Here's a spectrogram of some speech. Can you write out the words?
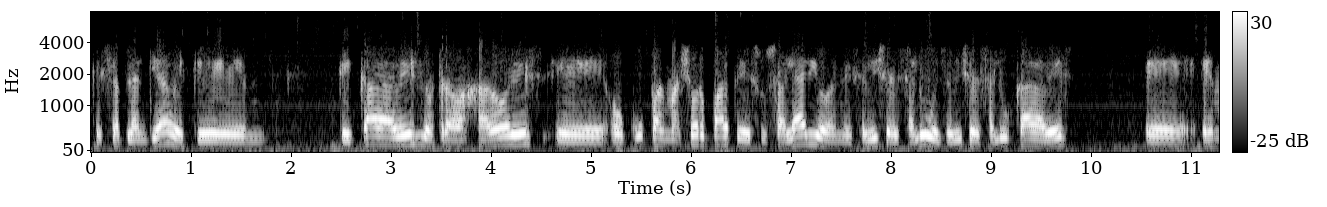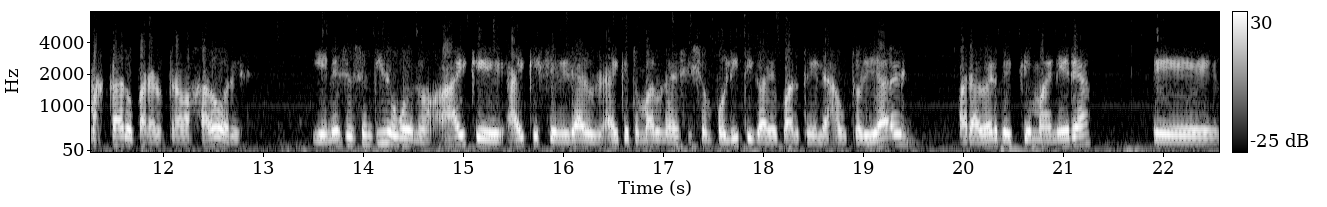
que se ha planteado, es que que cada vez los trabajadores eh, ocupan mayor parte de su salario en el servicio de salud. El servicio de salud cada vez eh, es más caro para los trabajadores. Y en ese sentido, bueno, hay que hay que generar, hay que tomar una decisión política de parte de las autoridades para ver de qué manera eh,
